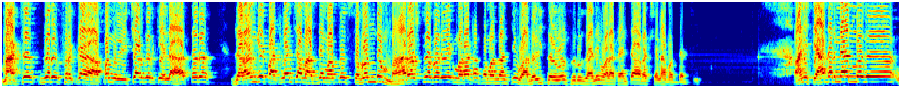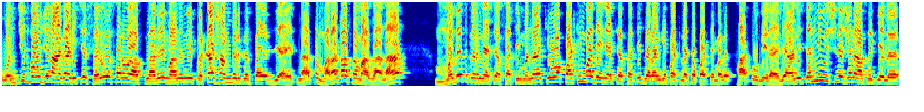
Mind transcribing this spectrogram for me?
मागचं जर सरकार आपण विचार जर केला तर जरांगे पाटलांच्या माध्यमातून सबंध महाराष्ट्रभर एक मराठा समाजाची वादळी चळवळ सुरू झाली मराठ्यांच्या आरक्षणाबद्दलची. आणि त्या दरम्यान मग वंचित बहुजन आघाडीचे सर्व सर्व असणारे माननीय प्रकाश आंबेडकर साहेब जे आहेत ना तर मराठा समाजाला मदत करण्याच्यासाठी म्हणा किंवा पाठिंबा देण्याच्यासाठी जरांगे पाटलाच्या पाठीमागे थाट उभे राहिले. आणि त्यांनी विश्लेषण असं केलं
